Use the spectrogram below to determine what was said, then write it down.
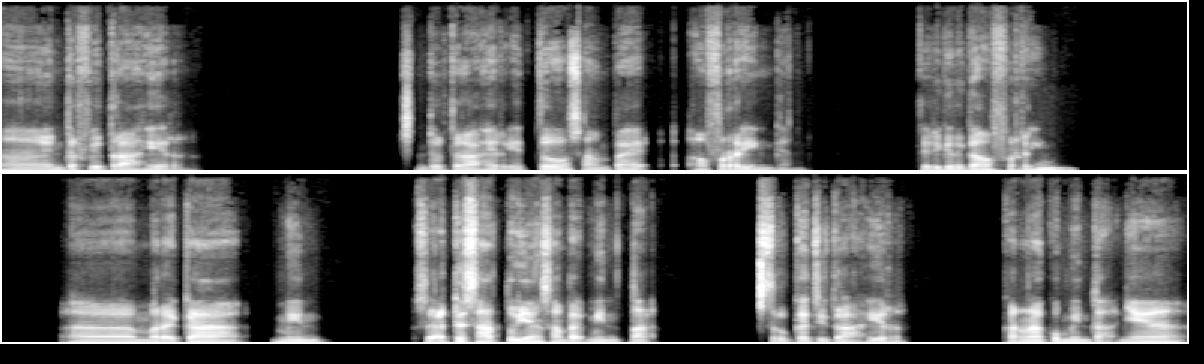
eh, interview terakhir. Interview terakhir itu sampai offering kan. Jadi ketika offering, eh, mereka min ada satu yang sampai minta struk gaji terakhir karena aku mintanya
